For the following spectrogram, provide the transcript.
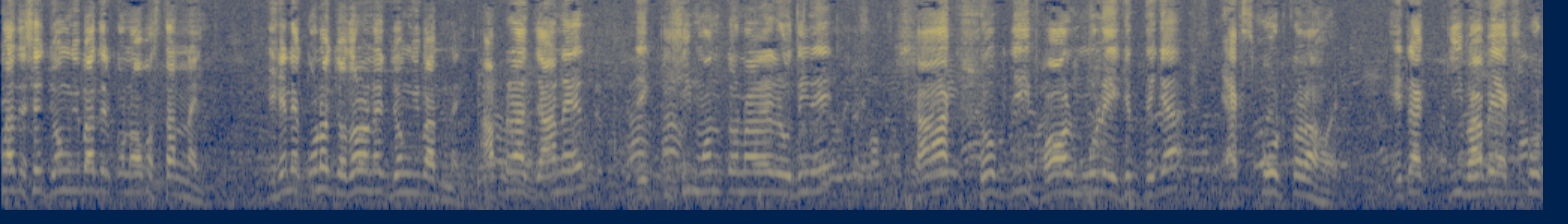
বাংলাদেশে জঙ্গিবাদের কোনো অবস্থান নাই। এখানে কোনো ধরনের জঙ্গিবাদ নাই। আপনারা জানেন যে কৃষি মন্ত্রণালয়ের অধীনে শাক, সবজি, ফল, মূল এখান থেকে এক্সপোর্ট করা হয়। এটা কীভাবে এক্সপোর্ট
